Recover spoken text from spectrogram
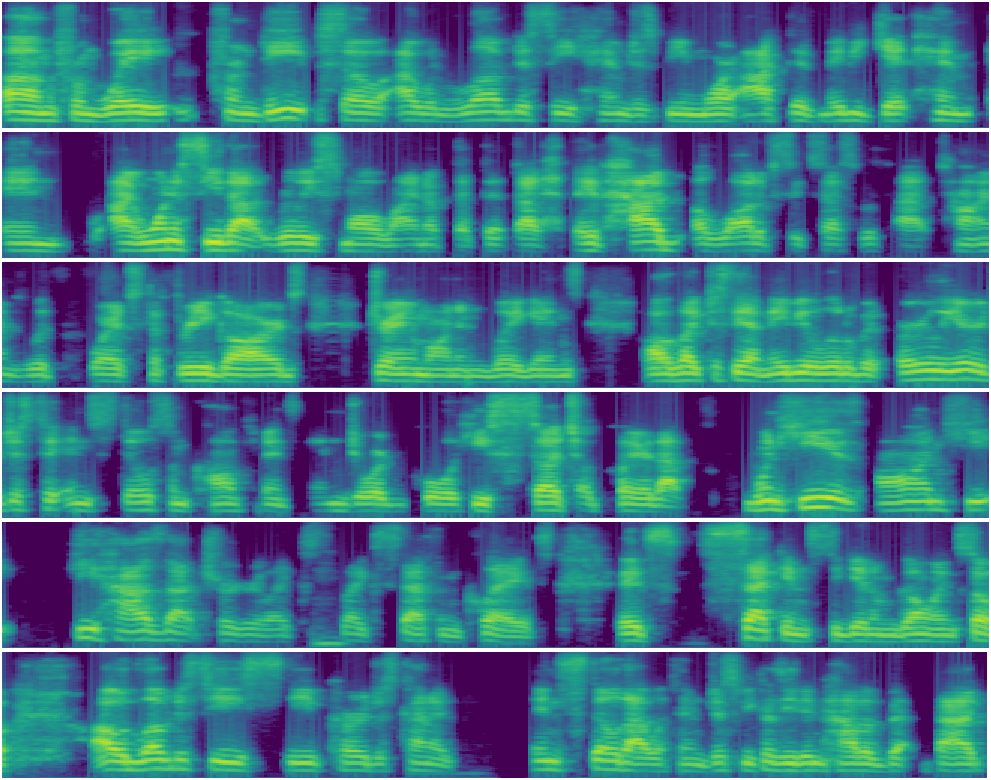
um, from way from deep. So I would love to see him just be more active, maybe get him in. I want to see that really small lineup that, that, that they've had a lot of success with at times with where it's the three guards, Draymond and Wiggins. I would like to see that maybe a little bit earlier just to instill some confidence in Jordan Poole. He's such a player that when he is on, he he has that trigger like like Steph and Klay. It's it's seconds to get him going. So I would love to see Steve Kerr just kind of instill that with him just because he didn't have a bad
